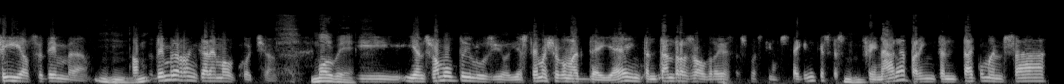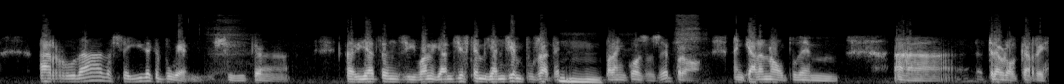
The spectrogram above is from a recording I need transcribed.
Sí, al setembre. Mhm. Al setembre arrencarem el cotxe. Molt bé. I, I ens fa molta il·lusió. I estem, això com et deia, eh, intentant resoldre aquestes qüestions tècniques que estem fent ara per intentar començar a rodar de seguida que puguem. O sigui que aviat ens hi, bueno, ja ens hi estem, ja ens hi hem posat, eh, Mhm. preparant coses, eh, però encara no el podem eh, treure al carrer.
